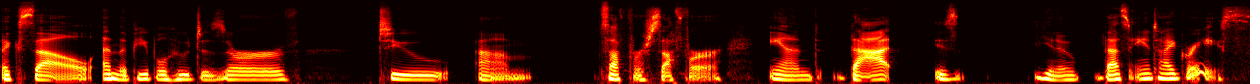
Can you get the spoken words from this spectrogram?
excel and the people who deserve to um, suffer suffer. And that is you know that's anti-grace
